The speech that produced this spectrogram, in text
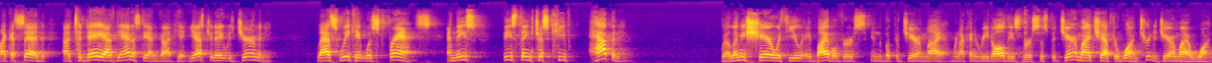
like I said, uh, today Afghanistan got hit. Yesterday it was Germany. Last week it was France. And these, these things just keep happening. Well, let me share with you a Bible verse in the book of Jeremiah. We're not going to read all these verses, but Jeremiah chapter 1. Turn to Jeremiah 1.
